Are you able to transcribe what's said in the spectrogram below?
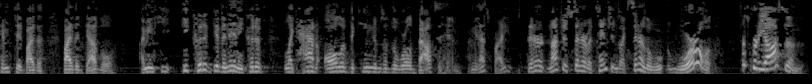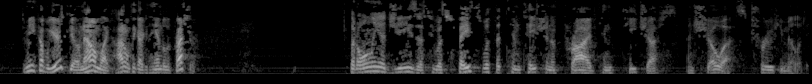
tempted by the, by the devil. I mean, he, he could have given in. He could have like had all of the kingdoms of the world bow to him. I mean, that's probably center, not just center of attention, like center of the w- world. That's pretty awesome. To me, a couple years ago, now I'm like, I don't think I can handle the pressure. But only a Jesus who was faced with the temptation of pride can teach us and show us true humility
